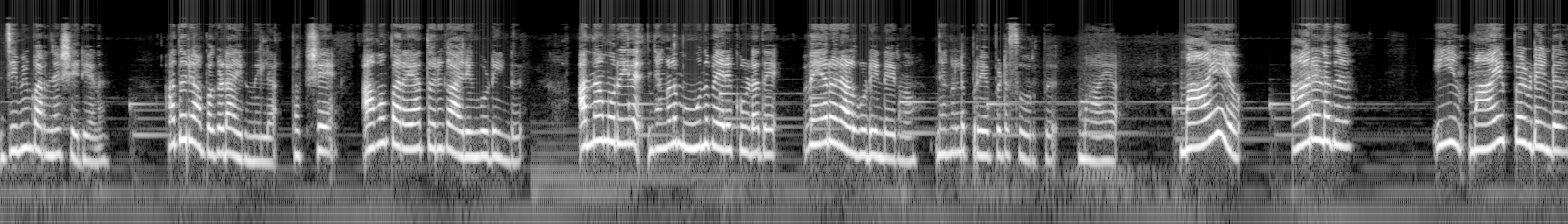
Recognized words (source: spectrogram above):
ജിമിൻ പറഞ്ഞാൽ ശരിയാണ്. അതൊരു അപകടമായിരുന്നില്ല പക്ഷേ അവൻ പറയാത്തൊരു കാര്യം കൂടിയുണ്ട്. അന്ന് മുറിയിൽ ഞങ്ങൾ മൂന്ന് പേരെ കൂടാതെ വേറൊരാൾ കൂടി ഉണ്ടായിരുന്നു. ഞങ്ങളുടെ പ്രിയപ്പെട്ട സുഹൃത്ത് മായ. മായയോ? ആരാണത്? ഈ മായ ഇപ്പം എവിടെയുണ്ട്?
